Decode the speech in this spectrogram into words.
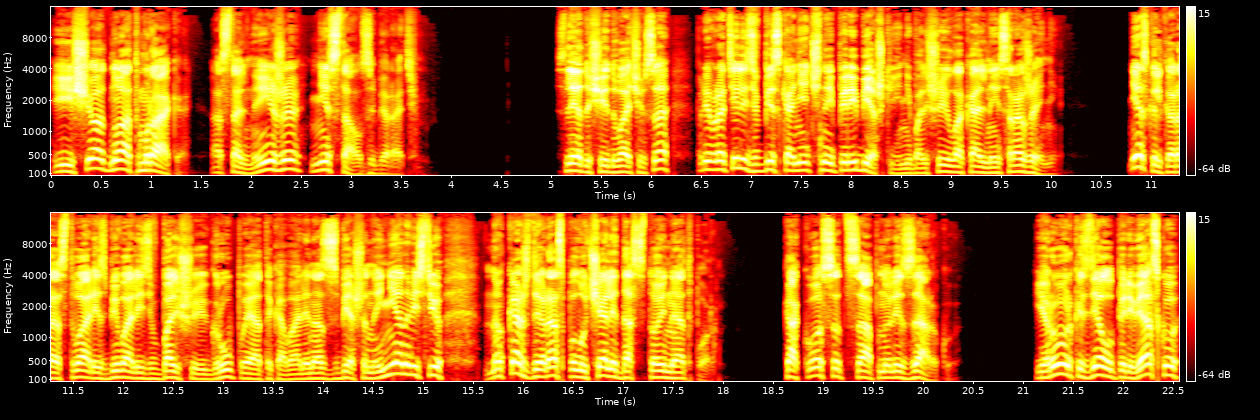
и еще одну от мрака, остальные же не стал забирать. Следующие два часа превратились в бесконечные перебежки и небольшие локальные сражения. Несколько раз твари сбивались в большие группы и атаковали нас с бешеной ненавистью, но каждый раз получали достойный отпор. Кокоса цапнули за руку. Хирург сделал перевязку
